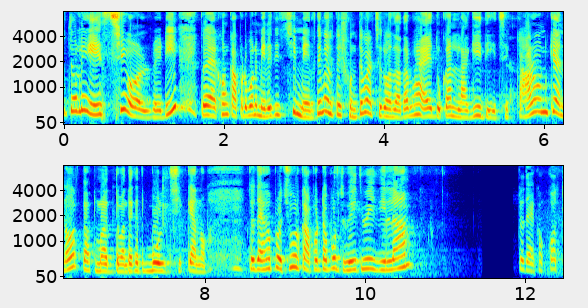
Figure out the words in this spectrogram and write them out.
তো চলে এসছি অলরেডি তো এখন কাপড় বলে মেলে দিচ্ছি, মেলতে মেলতে শুনতে পাচ্ছি তোমার দাদা ভাই দোকান লাগিয়ে দিয়েছে। কারণ কেন? তা তোমরা তোমাদেরকে বলছি কেন? তো দেখো, প্রচুর কাপড় টাপড় ধুয়ে ধুয়ে দিলাম। তো দেখো কত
